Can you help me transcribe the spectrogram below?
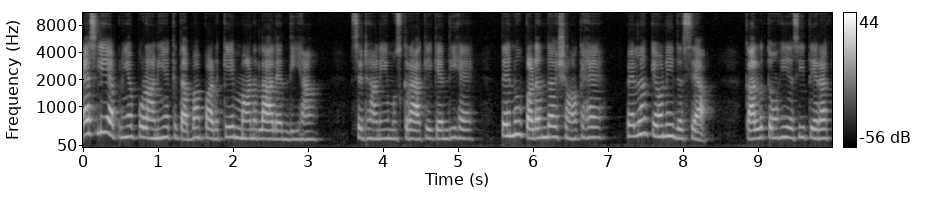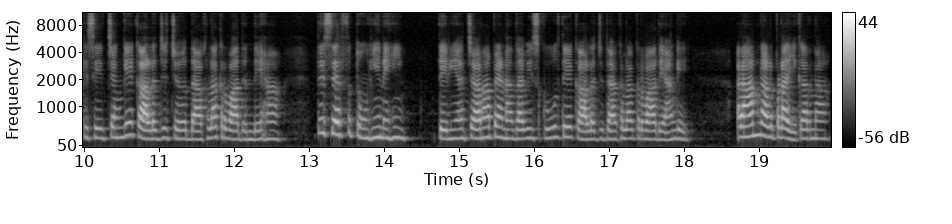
ਇਸ ਲਈ ਆਪਣੀਆਂ ਪੁਰਾਣੀਆਂ ਕਿਤਾਬਾਂ ਪੜ੍ਹ ਕੇ ਮਨ ਲਾ ਲੈਂਦੀ ਹਾਂ। ਸੇਠਾਣੀ ਮੁਸਕਰਾ ਕੇ ਕਹਿੰਦੀ ਹੈ, ਤੈਨੂੰ ਪੜ੍ਹਨ ਦਾ ਸ਼ੌਕ ਹੈ? ਪਹਿਲਾਂ ਕਿਉਂ ਨਹੀਂ ਦੱਸਿਆ? ਕੱਲ ਤੋਂ ਹੀ ਅਸੀਂ ਤੇਰਾ ਕਿਸੇ ਚੰਗੇ ਕਾਲਜ 'ਚ ਦਾਖਲਾ ਕਰਵਾ ਦਿੰਦੇ ਹਾਂ, ਤੇ ਸਿਰਫ ਤੂੰ ਹੀ ਨਹੀਂ। ਤੇਰੀਆਂ ਚਾਰਾਂ ਭੈਣਾਂ ਦਾ ਵੀ ਸਕੂਲ ਤੇ ਕਾਲਜ ਦਾਖਲਾ ਕਰਵਾ ਦੇਾਂਗੇ ਆਰਾਮ ਨਾਲ ਪੜ੍ਹਾਈ ਕਰਨਾ।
